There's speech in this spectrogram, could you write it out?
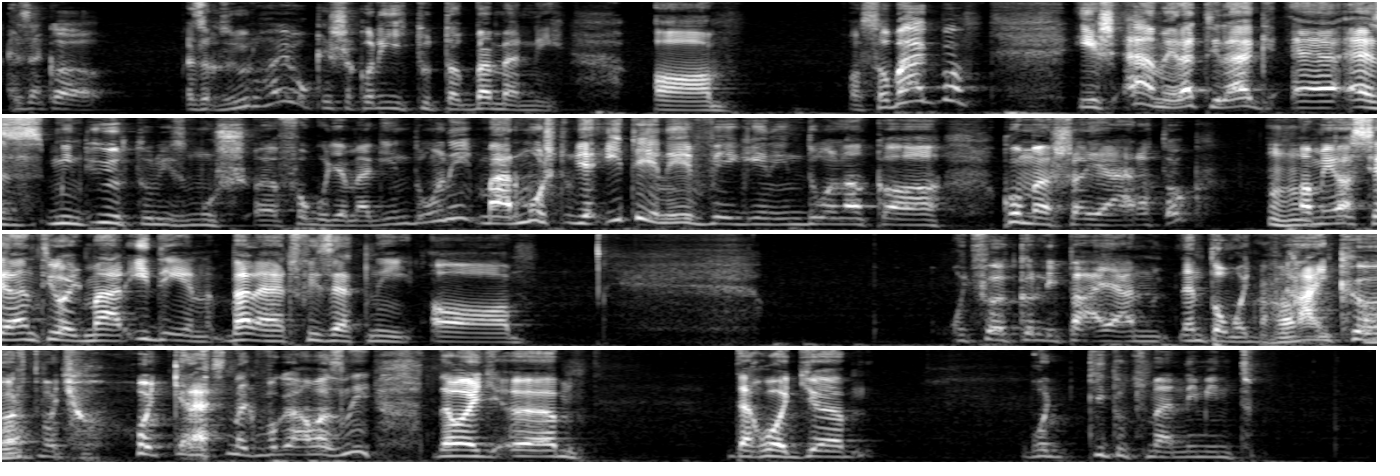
ezek, a, ezek az űrhajók, és akkor így tudtak bemenni a, a szobákba, és elméletileg e- ez mind űrturizmus ö, fog ugye megindulni. Már most ugye idén év végén indulnak a commercial járatok, uh-huh. ami azt jelenti, hogy már idén be lehet fizetni a hogy földkörüli pályán, nem tudom, hogy aha, hány kört, aha. vagy hogy kell ezt megfogalmazni, de hogy, de hogy, hogy ki tudsz menni, mint,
